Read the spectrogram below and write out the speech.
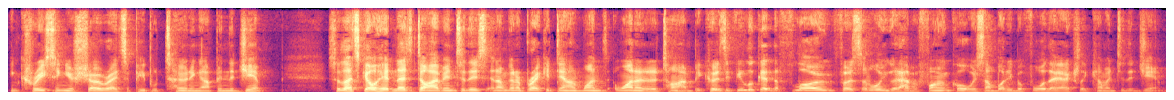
increasing your show rates of people turning up in the gym. So let's go ahead and let's dive into this, and I'm going to break it down one one at a time because if you look at the flow, first of all, you got to have a phone call with somebody before they actually come into the gym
